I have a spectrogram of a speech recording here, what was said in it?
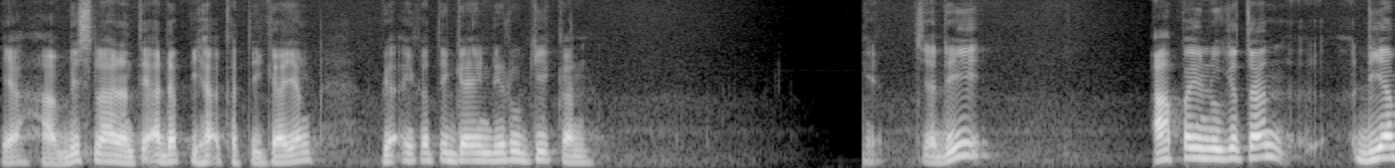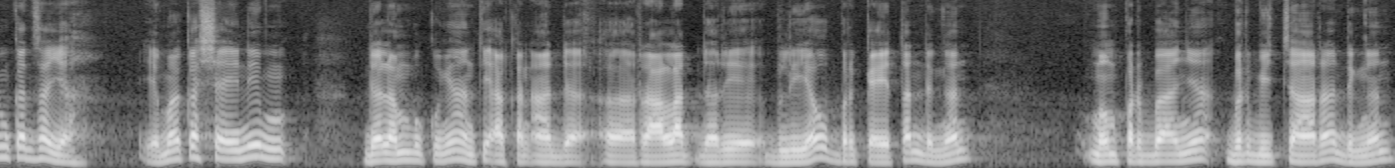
ya habislah nanti ada pihak ketiga yang pihak ketiga yang dirugikan. Ya, jadi apa yang dirugikan? Diamkan saja. Ya maka saya ini dalam bukunya nanti akan ada uh, ralat dari beliau berkaitan dengan memperbanyak berbicara dengan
